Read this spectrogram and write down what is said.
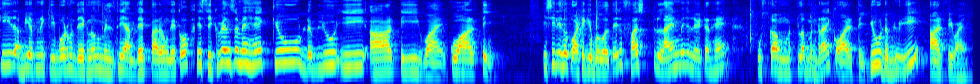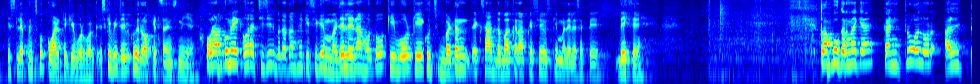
कीज अभी अपने कीबोर्ड में देखने को मिलती है, आप देख पा रहे होंगे। तो ये सीक्वेंस में है Q W E R T Y QWERTY इसीलिए इसको क्वार्टी कीबोर्ड बोलते हैं। जो फ़र्स्ट लाइन में जो लेटर है, उसका मतलब बन रहा है quality Q W E R T Y इसलिए अपन इसको क्वालिटी कीबोर्ड बोलते हैं। इसके पीछे भी कोई रॉकेट साइंस नहीं है। और आपको मैं एक और अच्छी चीज़ बताता हूँ किसी के मज़े लेना हो तो कीबोर्ड के कुछ बटन एक साथ दबाकर आप कैसे उसके मज़े ले सकते हैं। देखते हैं। तो आपको करना क्या है? कंट्रोल और अल्ट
